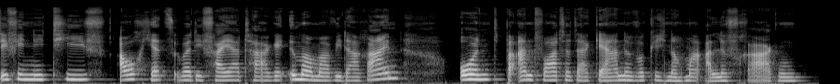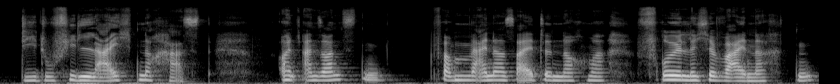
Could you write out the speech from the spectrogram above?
definitiv auch jetzt über die Feiertage immer mal wieder rein und beantworte da gerne wirklich nochmal alle Fragen, die du vielleicht noch hast. Und ansonsten von meiner Seite nochmal fröhliche Weihnachten.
